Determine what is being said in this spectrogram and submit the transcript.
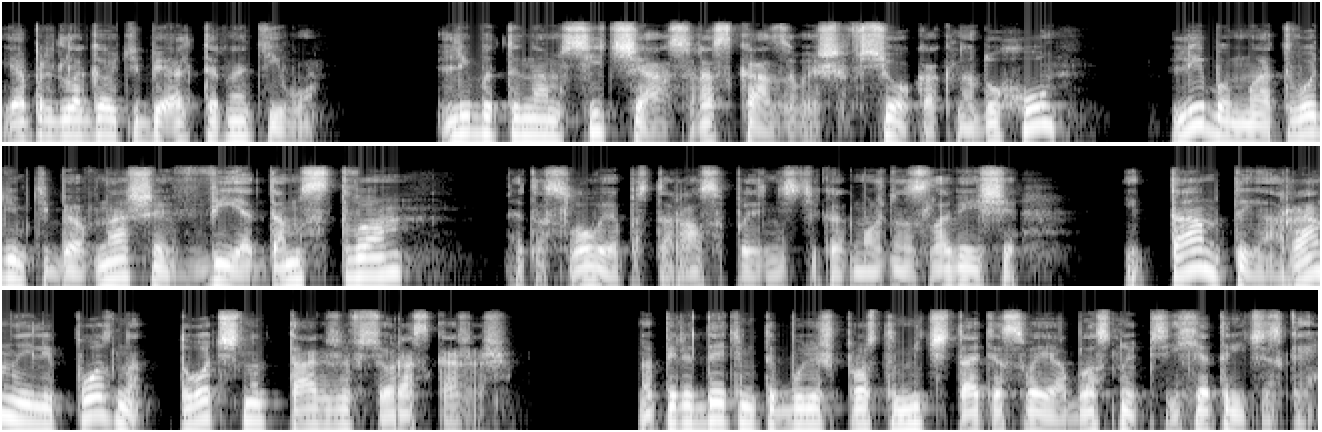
Я предлагаю тебе альтернативу. Либо ты нам сейчас рассказываешь все как на духу, либо мы отводим тебя в наше ведомство. Это слово я постарался произнести как можно зловеще. И там ты рано или поздно точно так же все расскажешь. Но перед этим ты будешь просто мечтать о своей областной психиатрической,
